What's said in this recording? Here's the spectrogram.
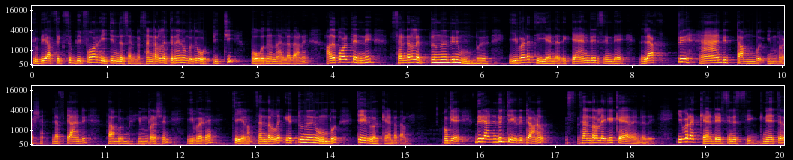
To be affix before reaching the center സെന്ററിൽ എത്തുന്നതിന് മുമ്പ് ഇത് ഒട്ടിച്ച് പോകുന്നത് നല്ലതാണ്. അതുപോലെ തന്നെ സെന്ററിൽ എത്തുന്നതിന് മുമ്പ് ഇവിടെ ചെയ്യേണ്ടത് കാൻഡിഡേറ്റ്സിന്റെ left hand thumb impression left hand thumb impression ഇവിടെ ചെയ്യണം. സെന്ററിൽ എത്തുന്നതിന് മുമ്പ് ചെയ്തു വെക്കേണ്ടതാണ്. ഓക്കെ ഇത് രണ്ടും ചെയ്തിട്ടാണ് സെന്ററിലേക്ക് കയറേണ്ടത്. ഇവിടെ കാൻഡിഡേറ്റ്സിന്റെ സിഗ്നേച്ചർ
